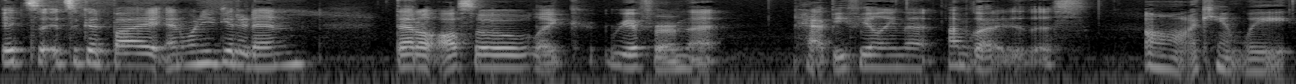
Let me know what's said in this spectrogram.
it's it's a good buy. And when you get it in, that'll also like reaffirm that happy feeling that I'm glad I did this. Oh, I can't wait.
